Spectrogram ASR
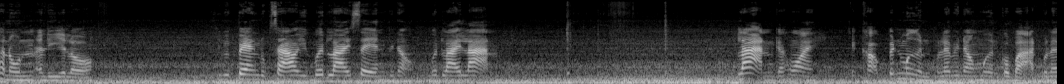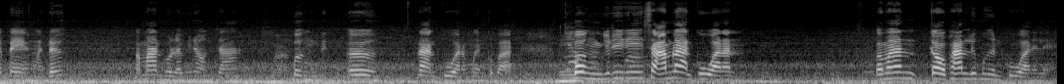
ถนนอะไรหรอสิไปแปลงลูกสาวอีกเบิดหลายแสนพี่น้องเบิดหลายล้านล้านกะห่วยจะเขาเป็นหมื่นพุ่นแล้วพี่น้องหมื่นกว่าบาทพุ่นแล้วแปลงน่ะเด้อประมาณพุ่นแล้วพี่น้องจ้าเบิ่งดิเออล้านกว่านะหมื่นกว่าบาท เบิ่งอยู่ดีๆสามล้านกว่านั่นประมาณเก้าพันหรือหมื่นกว่านี่แหละ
